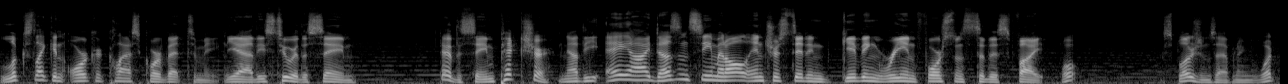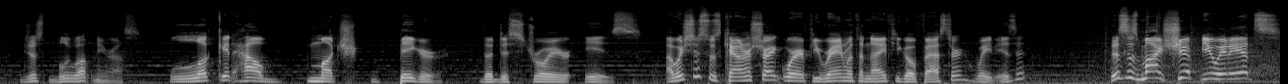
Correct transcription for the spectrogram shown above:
looks like an Orca-class Corvette to me. Yeah, these two are the same. They're the same picture. Now, the AI doesn't seem at all interested in giving reinforcements to this fight. Oh, explosions happening. What just blew up near us? Look at how much bigger the destroyer is. I wish this was Counter-Strike where if you ran with a knife, you go faster. Wait, is it? This is my ship, you idiots.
